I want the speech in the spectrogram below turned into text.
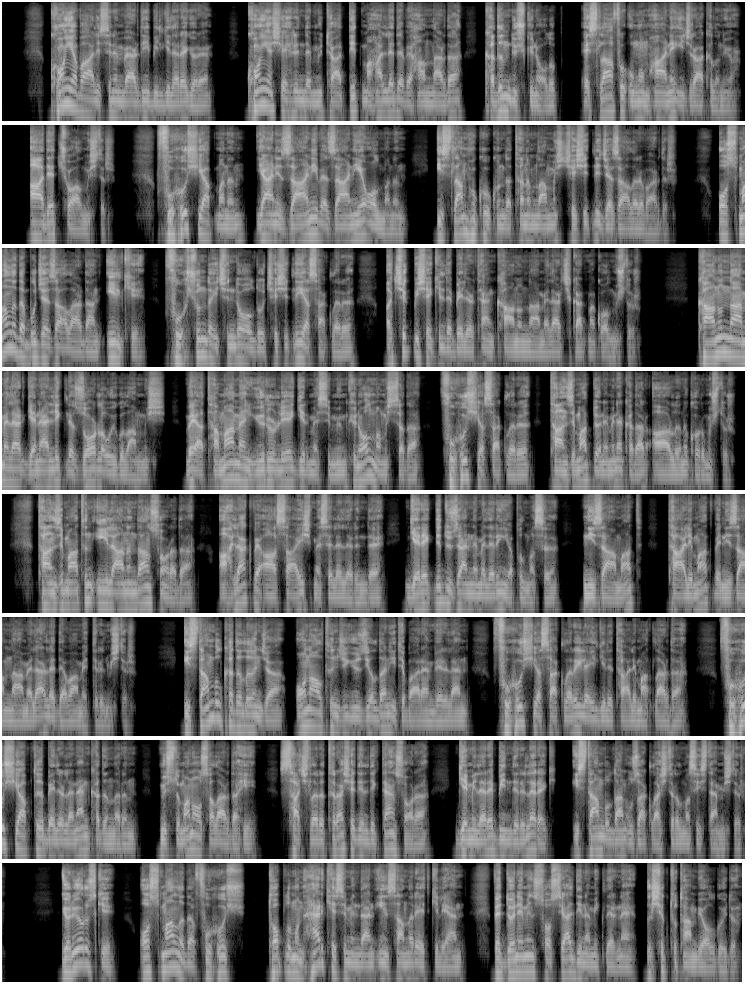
Konya valisinin verdiği bilgilere göre Konya şehrinde müteaddit mahallede ve hanlarda kadın düşkünü olup eslafı umumhane icra kılınıyor. Adet çoğalmıştır. Fuhuş yapmanın yani zani ve zaniye olmanın İslam hukukunda tanımlanmış çeşitli cezaları vardır. Osmanlı'da bu cezalardan ilki, fuhşun da içinde olduğu çeşitli yasakları açık bir şekilde belirten kanunnameler çıkartmak olmuştur. Kanunnameler genellikle zorla uygulanmış veya tamamen yürürlüğe girmesi mümkün olmamışsa da fuhuş yasakları Tanzimat dönemine kadar ağırlığını korumuştur. Tanzimatın ilanından sonra da ahlak ve asayiş meselelerinde gerekli düzenlemelerin yapılması, nizamat, talimat ve nizamnamelerle devam ettirilmiştir. İstanbul Kadılığınca 16. yüzyıldan itibaren verilen fuhuş yasaklarıyla ilgili talimatlarda, fuhuş yaptığı belirlenen kadınların Müslüman olsalar dahi saçları tıraş edildikten sonra gemilere bindirilerek İstanbul'dan uzaklaştırılması istenmiştir. Görüyoruz ki Osmanlı'da fuhuş, toplumun her kesiminden insanları etkileyen ve dönemin sosyal dinamiklerine ışık tutan bir olguydu.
